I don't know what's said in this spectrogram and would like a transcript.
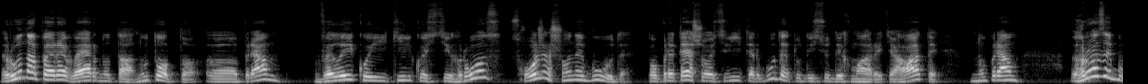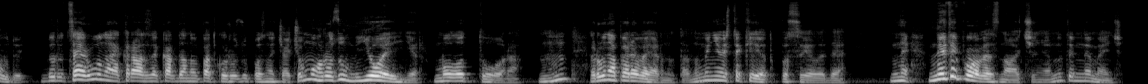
Руна перевернута. Ну тобто, е, прям великої кількості гроз, схоже, що не буде. Попри те, що ось вітер буде туди-сюди хмари тягати, ну прям грози будуть. Це руна, якраз яка в даному випадку грозу позначає. Чому грозу Мьольнір, молотора? Угу. Руна перевернута. Ну мені ось такий от посил іде. Не, типове значення, ну тим не менш.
